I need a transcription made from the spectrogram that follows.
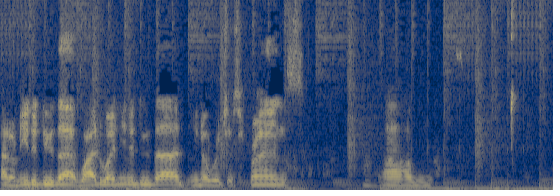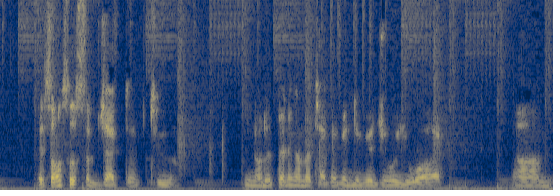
I don't need to do that. Why do I need to do that? You know, we're just friends. Um, it's also subjective too you know, depending on the type of individual you are. Um,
